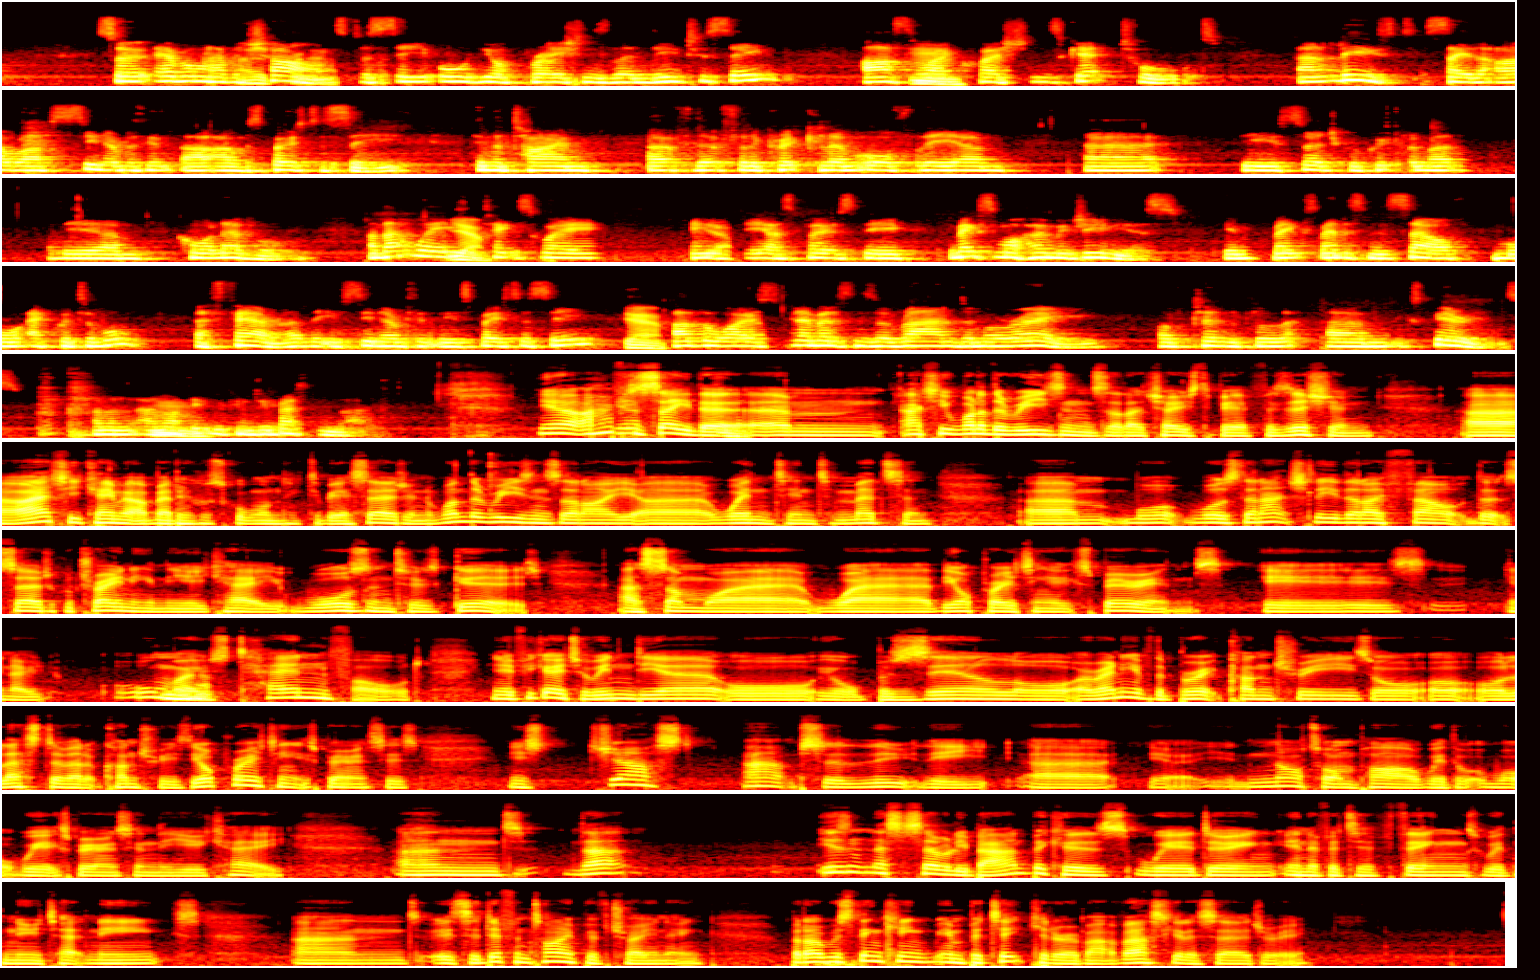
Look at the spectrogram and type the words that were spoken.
So everyone have a chance to see all the operations they need to see, ask the right Mm. questions, get taught, and at least say that oh, I've seen everything that I was supposed to see in the time uh, for the for the curriculum or for the um, uh, the surgical curriculum at the um, core level. And that way, Yeah. it takes away, the, I suppose, the it makes it more homogeneous. It makes medicine itself more equitable, a fairer that you've seen everything that you're supposed to see. Yeah. Otherwise, you know, medicine is a random array of clinical um, experience, and, and I Mm. think we can do better than that. Yeah, I have to say that um, actually one of the reasons that I chose to be a physician, uh, I actually came out of medical school wanting to be a surgeon. One of the reasons that I uh, went into medicine um, wa- was that actually that I felt that surgical training in the UK wasn't as good as somewhere where the operating experience is, you know, almost tenfold. You know, if you go to India or, or Brazil or, or any of the BRIC countries or, or, or less developed countries, the operating experiences is just absolutely uh, not on par with what we experience in the UK. And that isn't necessarily bad because we're doing innovative things with new techniques and it's a different type of training. But I was thinking in particular about vascular surgery.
